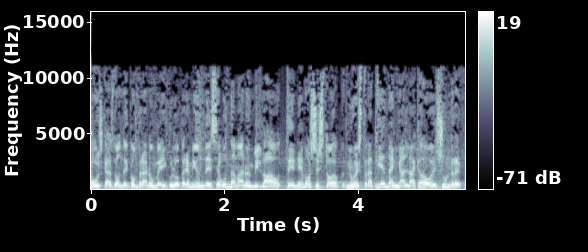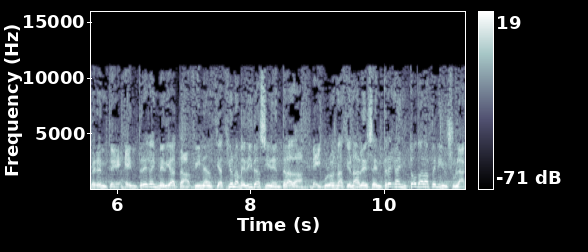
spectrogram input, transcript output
¿Buscas dónde comprar un vehículo premium de segunda mano en Bilbao? Tenemos stock. Nuestra tienda en Galdacao es un referente. Entrega inmediata, financiación a medida sin entrada, vehículos nacionales, entrega en toda la península.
